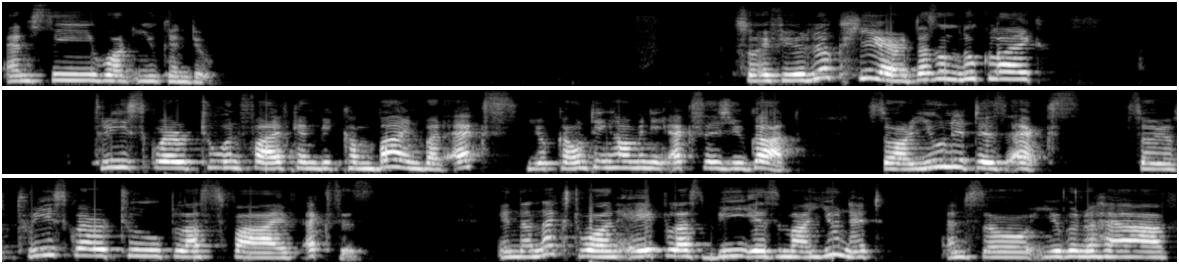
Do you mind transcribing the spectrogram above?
and see what you can do. So if you look here, it doesn't look like 3 square root 2 and 5 can be combined, but x, you're counting how many x's you got. So our unit is x. So you have 3 square root 2 plus 5 x's. In the next one, a plus b is my unit. And so you're going to have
